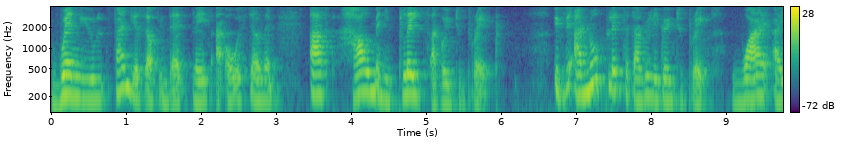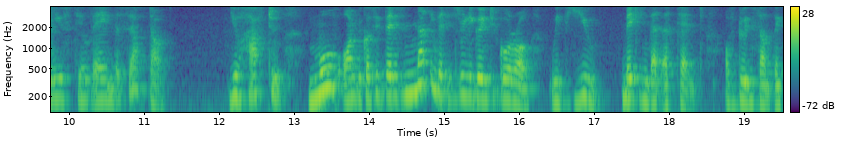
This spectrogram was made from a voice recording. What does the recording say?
when you find yourself in that place i always tell them ask how many plates are going to break. If there are no plates that are really going to break why are you still there in the self-doubt? You have to move on because if there is nothing that is really going to go wrong with you making that attempt of doing something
